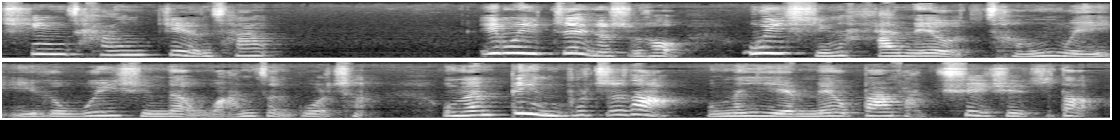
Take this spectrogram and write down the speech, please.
清仓建仓，因为这个时候微型还没有成为一个微型的完整过程，我们并不知道，我们也没有办法确切知道，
